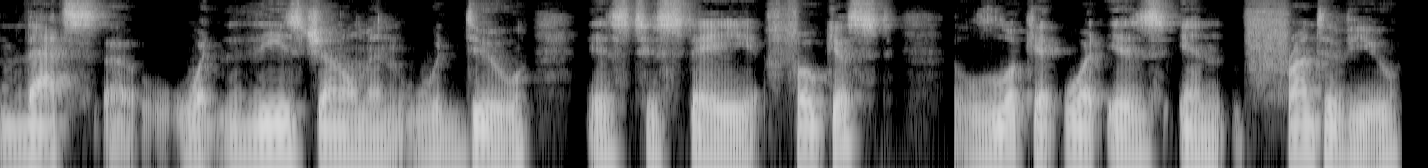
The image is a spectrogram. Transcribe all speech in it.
that's uh, what these gentlemen would do is to stay focused, look at what is in front of you,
